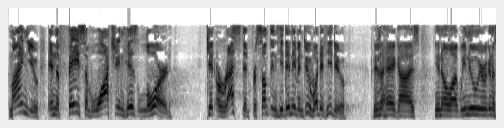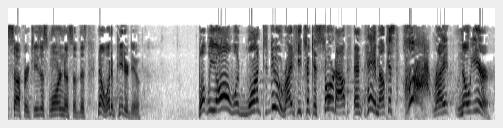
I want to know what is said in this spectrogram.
mind you, in the face of watching his Lord get arrested for something he didn't even do, what did he do? He said, hey guys, you know what, we knew we were gonna suffer. Jesus warned us of this. No, what did Peter do? What we all would want to do, right? He took his sword out and, hey Malchus, ha! Right? No ear.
